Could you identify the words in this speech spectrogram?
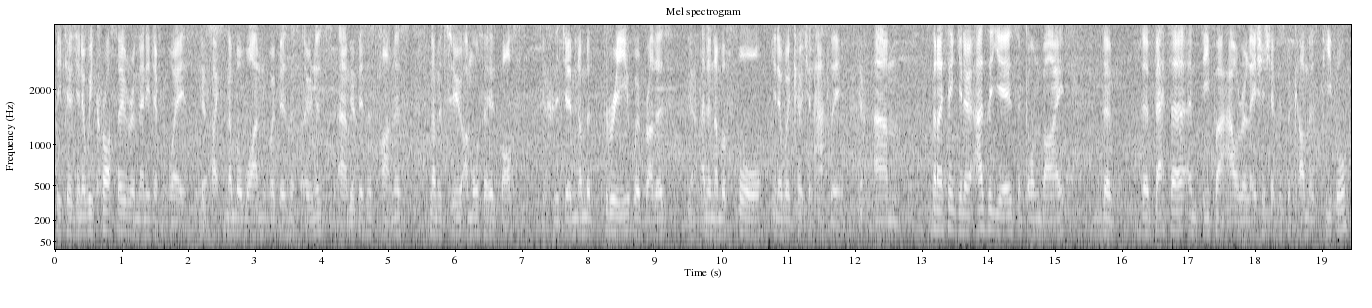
because you know we cross over in many different ways. Mm-hmm. Yes. It's like number one, we're business owners, um, Yeah. business partners. Number two, I'm also his boss in the gym. Number three, we're brothers, Yeah. and then number four, you know, we're coach and athlete. Yeah. Um, but I think you know, as the years have gone by, the the better and deeper our relationship has become as people,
